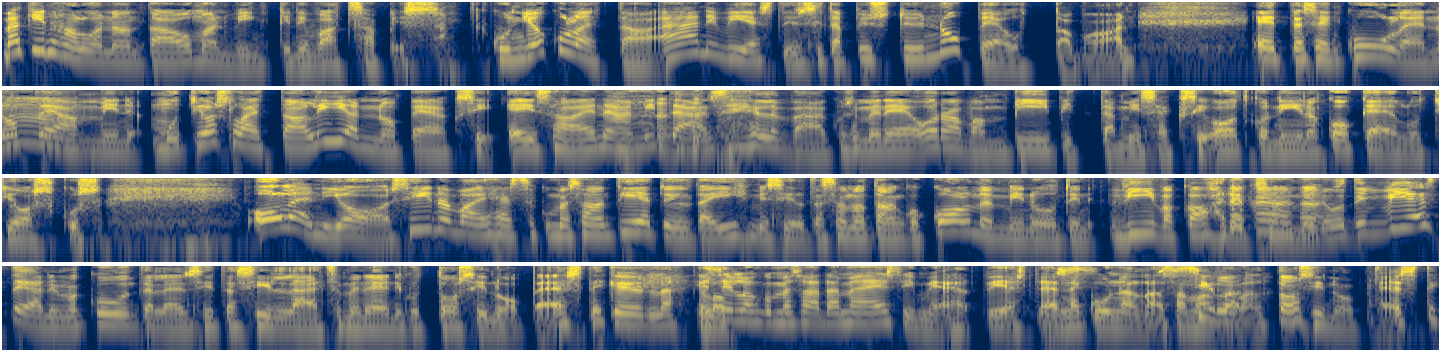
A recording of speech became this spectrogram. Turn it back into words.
mäkin haluan antaa oman vinkkini WhatsAppissa. Kun joku laittaa ääniviestin, sitä pystyy nopeuttamaan, että sen kuulee nopeammin, mm. mutta jos laittaa liian nopeaksi, ei saa enää mitään selvää, kun se menee oravan piipittämiseksi. Ootko Niina kokeillut joskus? Olen joo. Siinä vaiheessa, kun mä saan tietyiltä ihmisiltä, sanotaanko kolmen minuutin viiva kahdeksan minuutin viestejä, niin mä kuuntelen sitä sillä, että se menee niin kuin tosi nopeasti. Kyllä. Ja Lop- silloin kun me saadaan meidän esimiehet viestejä, ne kuunnellaan samalla Silloin tavalla. tosi nopeasti.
